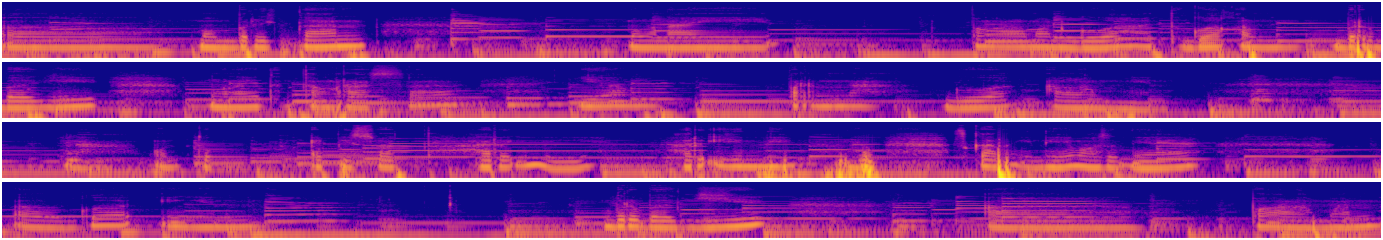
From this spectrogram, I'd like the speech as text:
uh, memberikan mengenai pengalaman gue atau gue akan berbagi mengenai tentang rasa yang pernah gue alamin. Nah untuk episode hari ini hari ini sekarang ini maksudnya uh, eh, gue ingin berbagi uh, pengalaman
